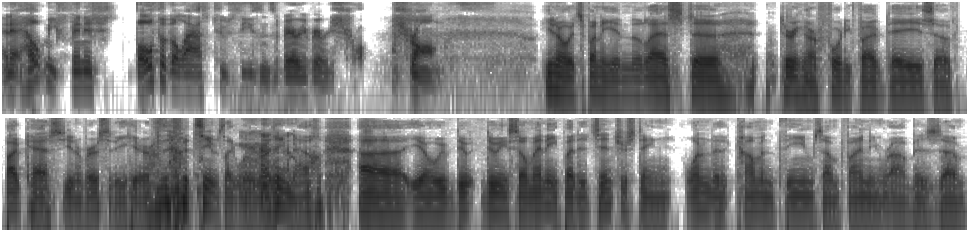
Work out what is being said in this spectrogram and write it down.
And it helped me finish both of the last two seasons very, very strong. strong. You know, it's funny. In the last, uh, during our 45 days of podcast university here, it seems like we're running now. Uh, you know, we're do, doing so many, but it's interesting. One of the common themes I'm finding, Rob, is um,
